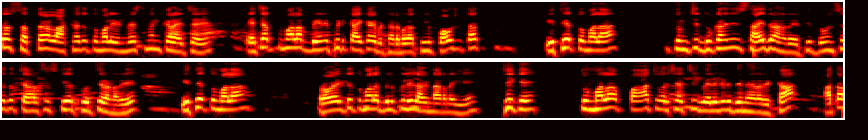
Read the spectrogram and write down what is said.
ते सतरा लाखाचं तुम्हाला इन्व्हेस्टमेंट करायचं आहे याच्यात तुम्हाला बेनिफिट काय काय भेटणार? बघा तुम्ही पाहू शकता इथे तुम्हाला तुमची दुकानाची साईज राहणार आहे. ती दोनशे ते चारशे स्क्वेअर फूटची राहणार आहे. इथे तुम्हाला रॉयल्टी तुम्हाला बिलकुलही लागणार नाहीये. ठीक आहे? तुम्हाला पाच वर्षाची व्हॅलिडिटी देणार आहे का? आता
